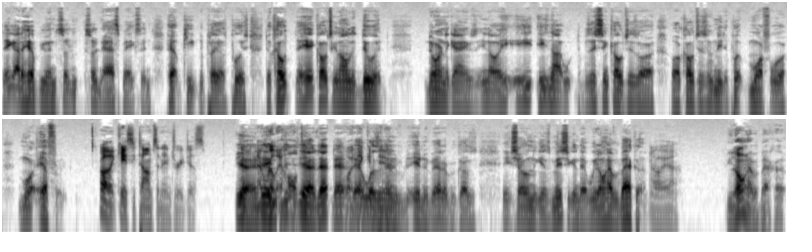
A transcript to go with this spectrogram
They got to help you in certain certain aspects and help keep the players pushed. The coach, the head coach, can only do it during the games. You know, he, he he's not the position coaches or or coaches who need to put more for more effort. Oh, the Casey Thompson injury just. Yeah, that and then, really halted yeah, that that what that could wasn't any, any better because it showed against Michigan that we don't have a backup. Oh yeah. You don't have a backup.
